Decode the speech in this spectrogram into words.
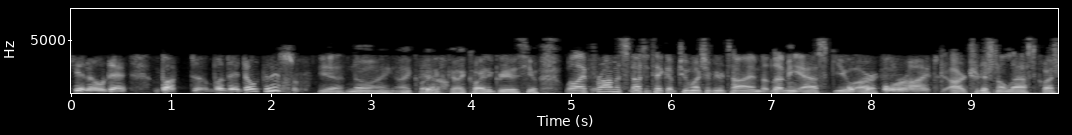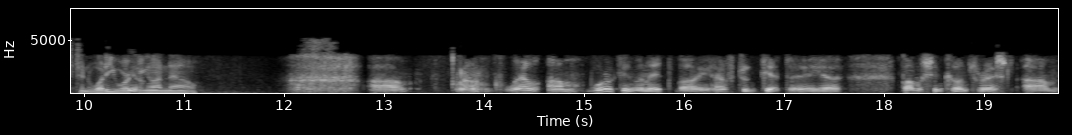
you know, that, but uh, but they don't listen. Yeah, no, I, I quite Yeah. I quite agree with you. Well, I promise not to take up too much of your time, but let me ask you our All right. our traditional last question. What are you working on now? Uh, well, I'm working on it. but I have to get a uh, publishing contract. Um,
